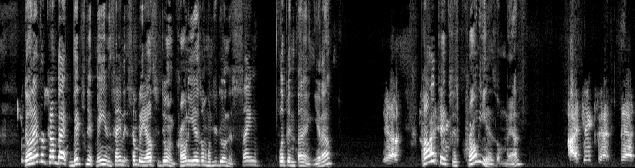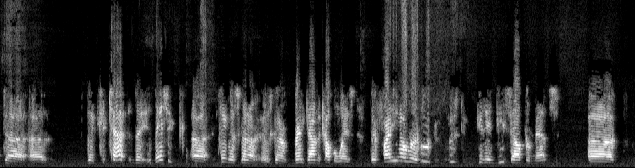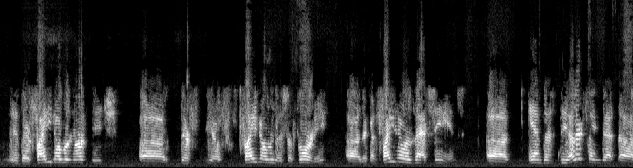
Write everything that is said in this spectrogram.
don't ever come back bitching at me and saying that somebody else is doing cronyism when you're doing the same flipping thing, you know? Yeah. Politics is cronyism, man. I think that that uh, uh, the the basic uh, thing that's gonna is gonna break down a couple ways. They're fighting over who who's getting desal permits. Uh, they're fighting over North Beach. Uh, they're you know fighting over this authority. Uh, they've been fighting over vaccines. Uh, and the, the other thing that uh,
